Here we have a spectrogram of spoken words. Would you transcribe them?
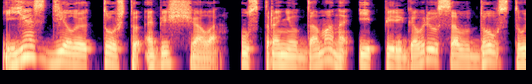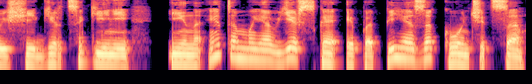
«Я сделаю то, что обещала», – устранил Дамана и переговорю со вдовствующей герцогиней, и на этом моя вьежская эпопея закончится.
